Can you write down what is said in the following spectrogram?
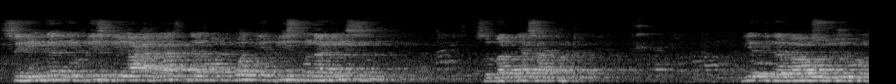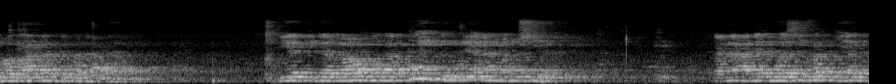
Sehingga iblis dilaknat dan membuat iblis menangis? Sebabnya satu. Dia tidak mau sujud penghormatan kepada Adam dia tidak mau mengakui kemuliaan manusia. Karena ada dua sifat yang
